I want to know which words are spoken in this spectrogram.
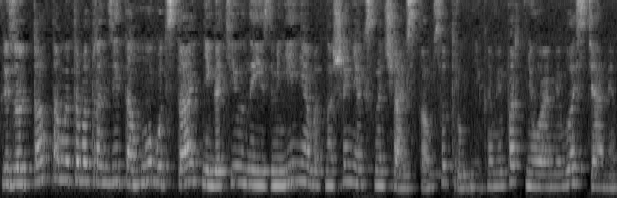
Результатом этого транзита могут стать негативные изменения в отношениях с начальством, сотрудниками, партнерами, властями.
